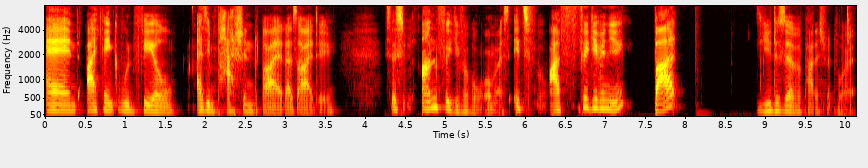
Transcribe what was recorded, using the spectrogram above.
and I think would feel as impassioned by it as I do. So it's unforgivable almost. It's I've forgiven you, but you deserve a punishment for it.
